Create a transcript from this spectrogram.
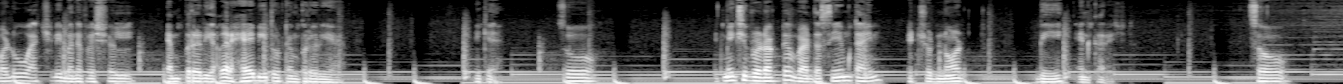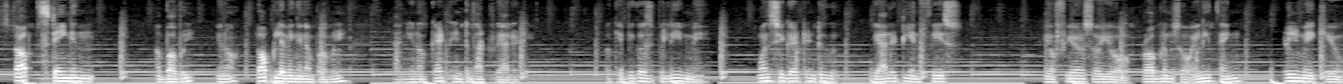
बट वो एक्चुअली बेनिफिशियल टेम्प्ररी अगर है भी तो टेम्प्ररी है। ठीक है? So it makes you productive at the same time it should not be increase so stop staying in a bubble you know stop living in a bubble and you know get in to that reality okay because believe me once you get in to reality and face your fears और योर प्रॉब्लम्स और any thing it will make you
